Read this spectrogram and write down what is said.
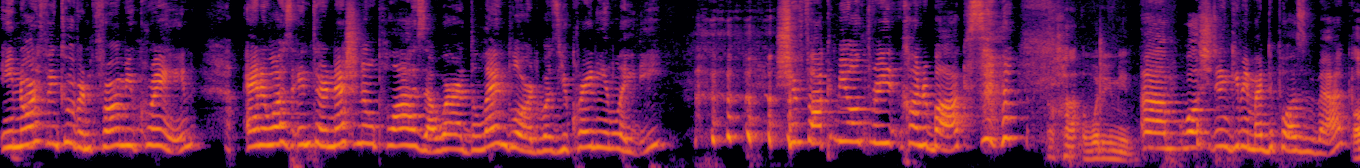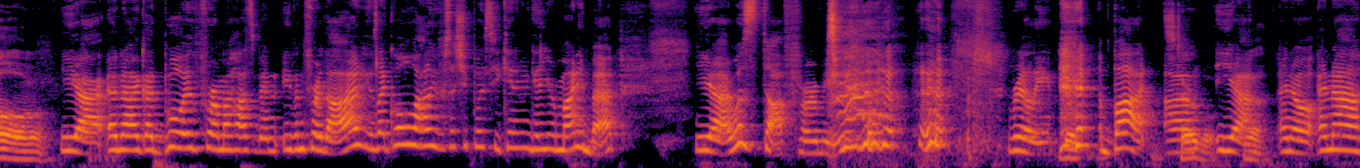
in North Vancouver from Ukraine, and it was International Plaza where the landlord was Ukrainian lady. she fucked me on three hundred bucks. Uh, what do you mean? Um, well, she didn't give me my deposit back. Oh, Yeah, and I got bullied from my husband even for that. He's like, "Oh wow, you're such a pussy, you can't even get your money back." Yeah, it was tough for me. really, but, It's um, terrible. Yeah, Yeah. I know, and uh,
